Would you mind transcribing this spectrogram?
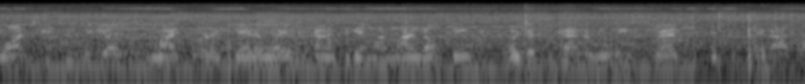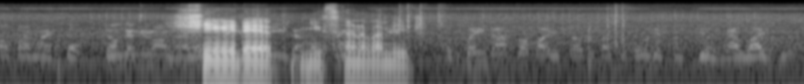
Watch YouTube videos. My sort of getaway, or kind of to get my mind off things, or just to kind of release stress, is to play basketball by myself. Don't get me wrong. Shut up, you son of a bitch. But playing basketball by yourself is like a whole different feeling. I like it.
